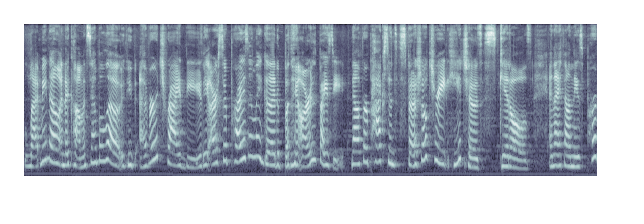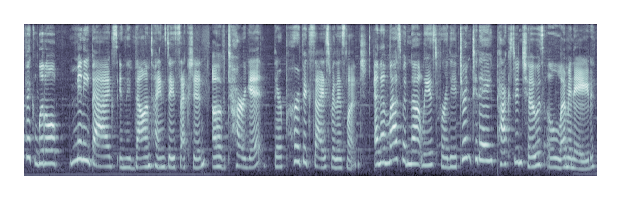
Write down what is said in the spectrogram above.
Let me know in the comments down below if you've ever tried these. They are surprisingly good, but they are spicy. Now for Paxton's special treat, he chose Skittles. And I found these perfect little mini bags in the Valentine's Day section of Target. They're perfect size for this lunch. And then last but not least, for the drink today, Paxton chose lemonade.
